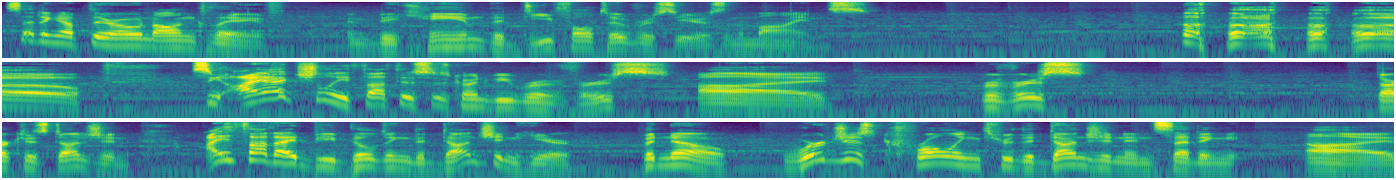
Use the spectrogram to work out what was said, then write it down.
setting up their own enclave, and became the default overseers in the mines. See, I actually thought this was going to be reverse, uh, reverse Darkest Dungeon. I thought I'd be building the dungeon here, but no, we're just crawling through the dungeon and setting, uh,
